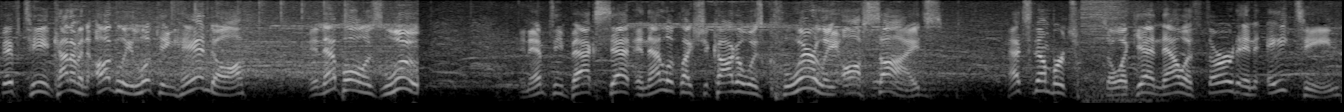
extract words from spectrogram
15, kind of an ugly looking handoff, and that ball is loose. An empty back set, and that looked like Chicago was clearly off sides. That's number two. So again, now a third and 18.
